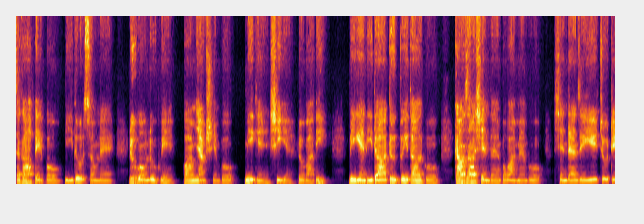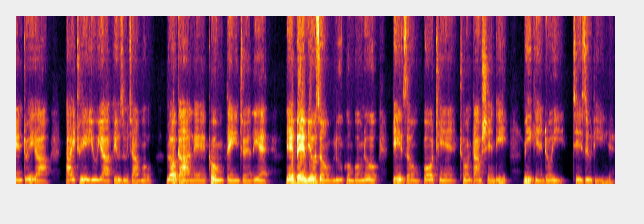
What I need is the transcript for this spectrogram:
စကားပယ်ပုံမြည်တို့ဆုံးလဲလူပုံလူခွင်ဖွားမြောက်ရှင်ဖို့မိခင်ရှိရန်လိုပါသည်မိခင်ဒီသာသူ့သွေးသားကိုကောင်းစားရှင်တန်ဘဝမှန်ဖို့ရှင်တန်စီရေးကြိုတင်တွေးက ပိုက်ထွေယူရာပြုစုကြမှုလောကလည်းဂုံတိမ်ကျွယ်လျက်နယ်ပယ်မျိုးစုံလူဖုံဖုံတို့ပြည့်စုံပေါ်ထင်ထွန်းတောက်ရှင်သည်မိခင်တို့၏ကျေးဇူးတည်းတဲ့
